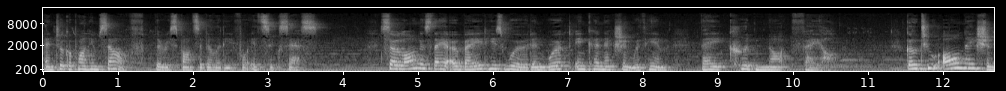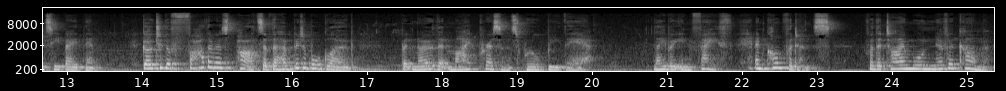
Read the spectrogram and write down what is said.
and took upon himself the responsibility for its success. So long as they obeyed his word and worked in connection with him, they could not fail. Go to all nations, he bade them. Go to the farthest parts of the habitable globe, but know that my presence will be there. Labor in faith and confidence, for the time will never come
